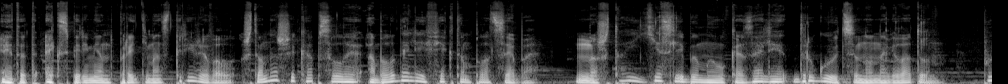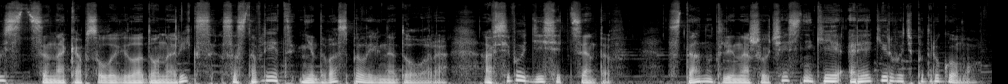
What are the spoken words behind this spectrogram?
этот эксперимент продемонстрировал, что наши капсулы обладали эффектом плацебо. Но что если бы мы указали другую цену на велодон? Пусть цена капсулы велодона Рикс составляет не 2,5 доллара, а всего 10 центов. станут ли наши участники реагировать по-другому –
